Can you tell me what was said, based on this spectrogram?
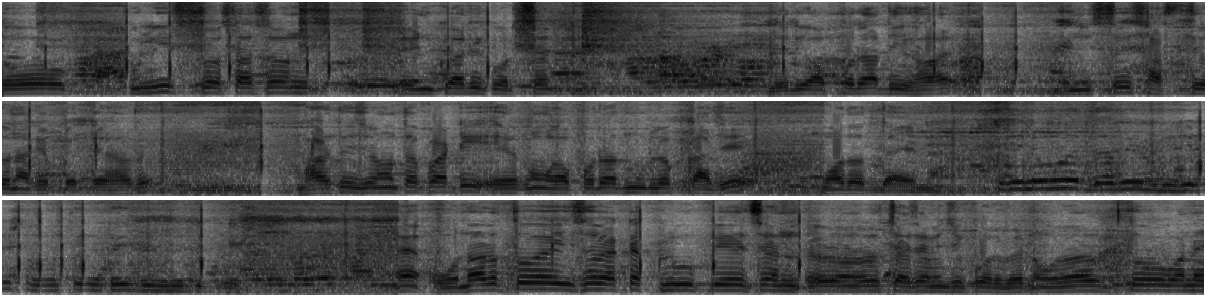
তো পুলিশ প্রশাসন এনকোয়ারি করছেন যদি অপরাধী হয় নিশ্চয়ই শাস্তি ওনাকে পেতে হবে। ভারতীয় জনতা পার্টি এরকম অপরাধমূলক কাজে মদত দেয় না। হ্যাঁ ওনারা তো এইসব একটা ক্লু পেয়েছেন ওনারা চেঁচামেচি করবেন। ওনারা তো মানে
